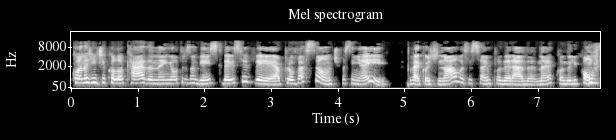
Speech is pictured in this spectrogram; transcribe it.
quando a gente é colocada né, em outros ambientes, que daí você vê é aprovação, tipo assim, aí, vai continuar ou você só é empoderada, né, quando lhe convém?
